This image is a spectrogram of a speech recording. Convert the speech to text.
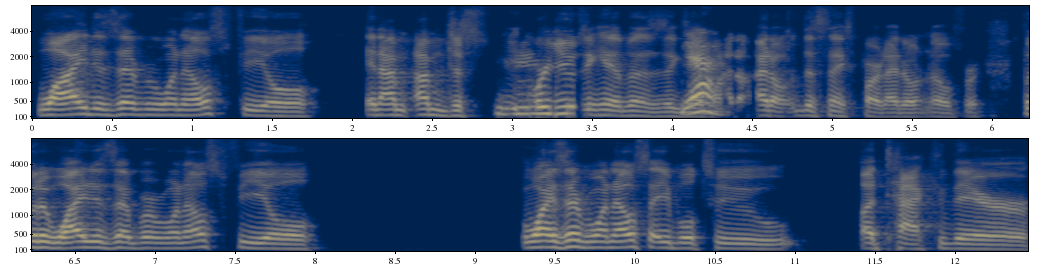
why does everyone else feel? And I'm I'm just mm-hmm. we're using him as an example. Yeah. I, don't, I don't this next part I don't know for, but why does everyone else feel why is everyone else able to attack their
